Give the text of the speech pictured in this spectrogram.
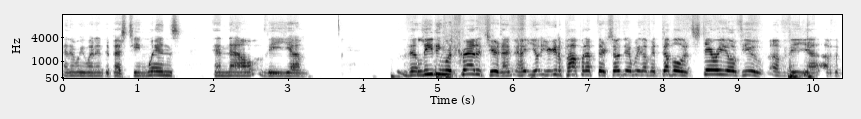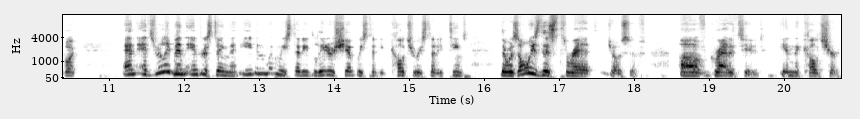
and then we went into best team wins, and now the um, the leading with gratitude. I, you're going to pop it up there, so that we have a double stereo view of the uh, of the book. And it's really been interesting that even when we studied leadership, we studied culture, we studied teams, there was always this thread, Joseph, of gratitude in the culture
